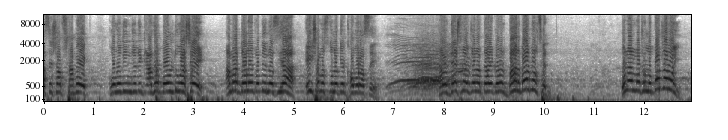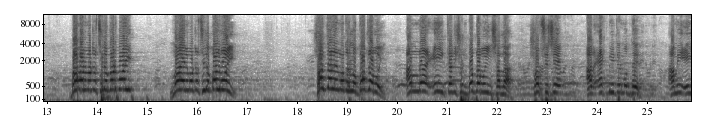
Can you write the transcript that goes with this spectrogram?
আছে সব সাবেক। কোনোদিন যদি কাঁধে বল্টু আসে, আমার দলের প্রতি নসিহা, এই সমস্ত লোকের খবর আছে। কারণ দেশ নায়ক জনাব তারেক রহমান বারবার বলছেন ওনার মতো হলো বদলাবই। বাবার মতো ছিল করবই মায়ের মতো ছিল বলবই। সন্তানের মতো হলো বদলাবই। আমরা এই ট্র্যাডিশন বদলাবো ইনশাল্লাহ। সবশেষে আর এক মিনিটের মধ্যে আমি এই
